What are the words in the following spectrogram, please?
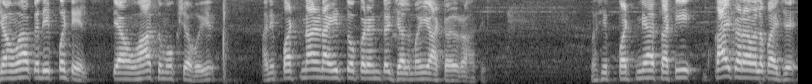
जेव्हा कधी पटेल तेव्हाच मोक्ष होईल. आणि पटणार नाही तोपर्यंत जन्मही अटळ राहतील. म्हणजे पटण्यासाठी काय करायला पाहिजे?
